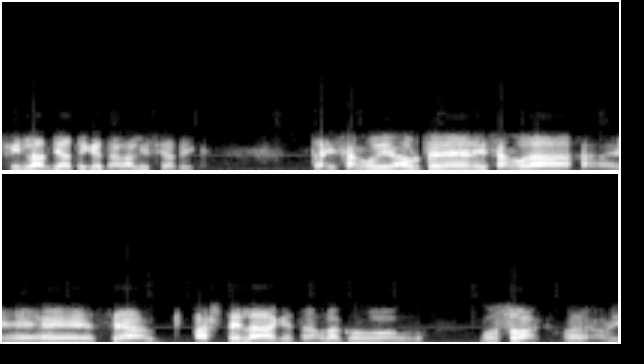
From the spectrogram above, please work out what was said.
Finlandiatik eta Galiziatik. Eta izango dira, aurten izango da, e, zera, pastelak eta holako gozoak, hori.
